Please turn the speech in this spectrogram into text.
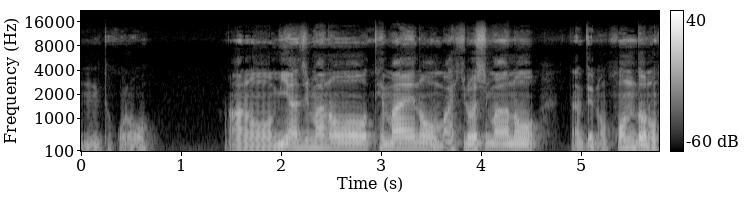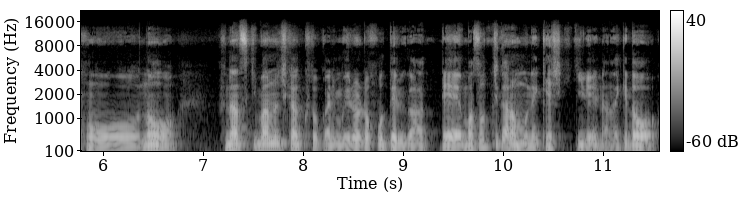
うん、ところ。あの、宮島の手前の、まあ、広島の、なんていうの、本土の方の船着き場の近くとかにもいろいろホテルがあって、まあ、そっちからもね、景色綺麗なんだけど、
